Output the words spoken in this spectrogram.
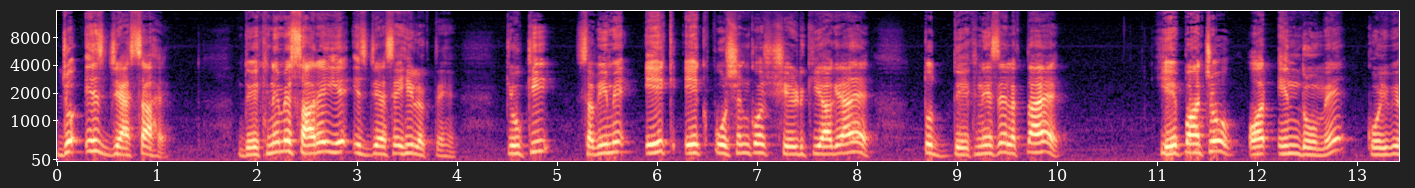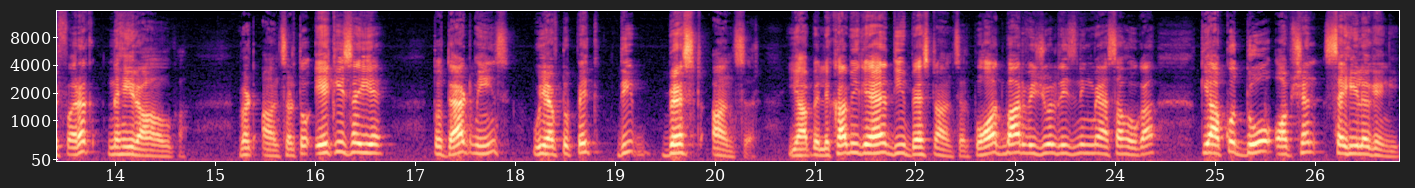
जो इस जैसा है। देखने में सारे ये इस जैसे ही लगते हैं, क्योंकि सभी में एक एक पोर्शन को शेड किया गया है तो देखने से लगता है ये पाँचों और इन दो में कोई भी फ़र्क नहीं रहा होगा। बट आंसर तो एक ही सही है। तो that means we have to pick the best answer यहाँ पे लिखा भी गया है दी बेस्ट आंसर बहुत बार विजुअल रीजनिंग में ऐसा होगा कि आपको दो ऑप्शन सही लगेंगी।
